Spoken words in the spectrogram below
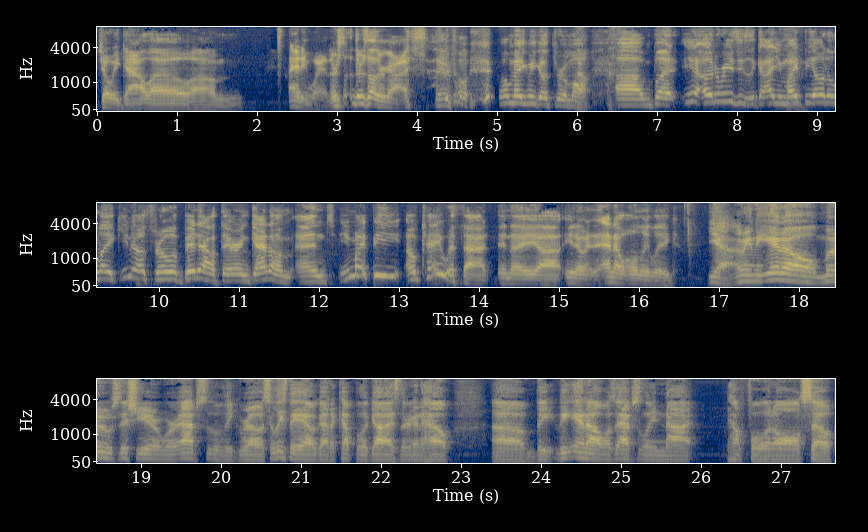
Joey Gallo. Um, anyway, there's there's other guys. don't, don't make me go through them all. Um, but you know, Odorizzi's a guy you might be able to like, you know, throw a bid out there and get him, and you might be okay with that in a uh, you know an NL only league. Yeah, I mean the NL moves this year were absolutely gross. At least they have got a couple of guys that are going to help. Um, the the NL was absolutely not helpful at all. So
